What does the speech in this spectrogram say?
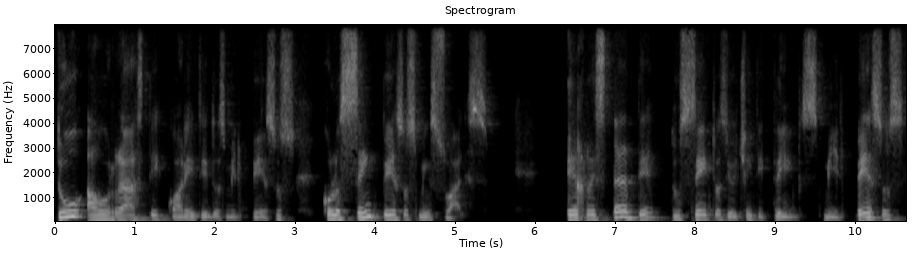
tú ahorraste 42 mil pesos con los 100 pesos mensuales. El restante, 283 mil pesos,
